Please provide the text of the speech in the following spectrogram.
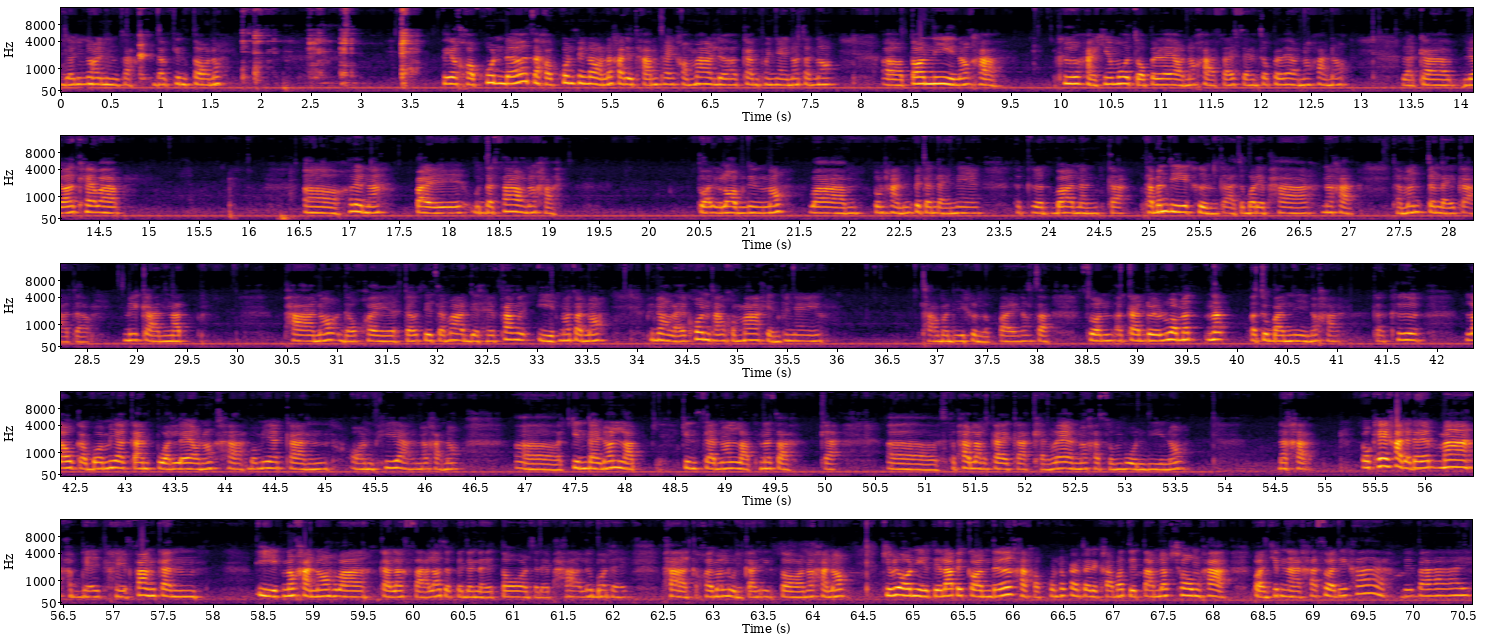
เดี๋ยวนิดหน่อยหนึ่งจ้ะเดี๋ยวกินต่อเนาะเตียขอบคุณเด้อจ้ะขอบคุณพี่น้องนะคะที่ถามไทยเขามาเรืออาการพอใหญ่เนาะจ้ะเนาะเอ่อตอนนี้เนาะค่ะ คือหายเคมีจบไปแล้วเนาะค่ะ สายแสงจบไปแล้วเนาะค่ะเนาะแล้วก็เหลือแค่ว่า เอ่อเขาเลยกนะ ไปอุลตราซาวน์นะคะ ตรวจอีกรอบหนึ่งเนาะว่าตรงฐานมันเป็นจังไดแน่ถ้าเกิดว่านั้นก็ถ้ามันดีขึ้นก็อาจจะบ่ได้พานะคะถ้ามันจังไดก็อาจจะมีการนัดพาเนาะเดี๋ยวค่อยเดี๋ยวติจะมาอัปเดตให้ฟังอีกเนาะจ้ะเนาะพี่น้องหลายคนถามเขามาเห็นเป็นไงถามมาดีขึ้นหรือไปเนาะจ้ะส่วนอาการโดยรวมณณปัจจุบันนี้เนาะค่ะก็คือเรากับบ่มีอาการปวดแล้วเนาะค่ะบ่มีอาการอ่อนเพลียเนาะคะเนาะเอ่อกินไดนอนหลับ กินแซมนอนหลับนะจ๊ะกะ สภาพร่างกายกแข็งแรงเนาะค่ะ สมบูรณ์ดีเนาะนะคะ โอเคค่ะเดี๋ยวได้มาอัปเดตให้ฟังกันอีกเนาะค่ะเนาะว่าการรักษาเราจะเป็นยังไงต่อจะได้พาหรือบ่ได้พาก็ค่อยมาหลุนกันอีกต่อนะคะเนาะคลิปวิดีโอนี้ตีลาไปก่อนเด้อค่ะ ขอบคุณทุกการใจเลยค่ะมาติดตามรับชมค่ะก่อนคลิปหน้าค่ะ สวัสดีค่ะ บ๊ายบาย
